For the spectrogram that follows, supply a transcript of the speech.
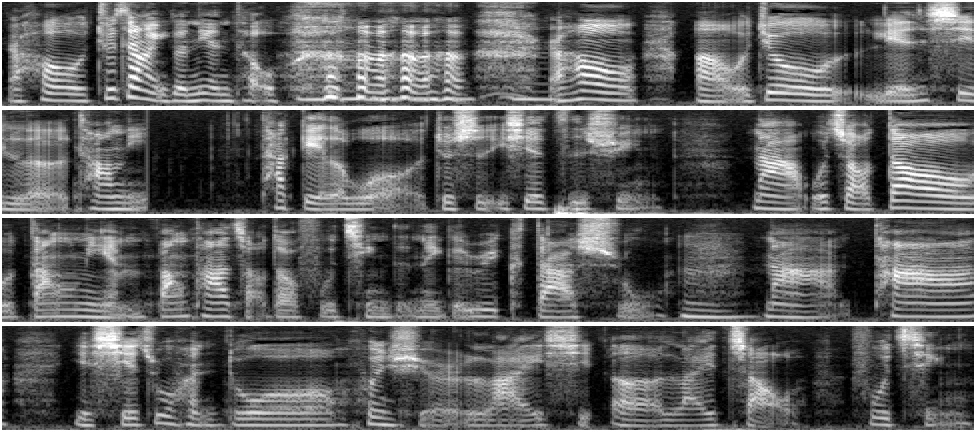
然后就这样一个念头，然后呃，我就联系了汤尼，他给了我就是一些资讯。那我找到当年帮他找到父亲的那个 Rick 大叔，嗯那他也协助很多混血儿来协呃来找父亲，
